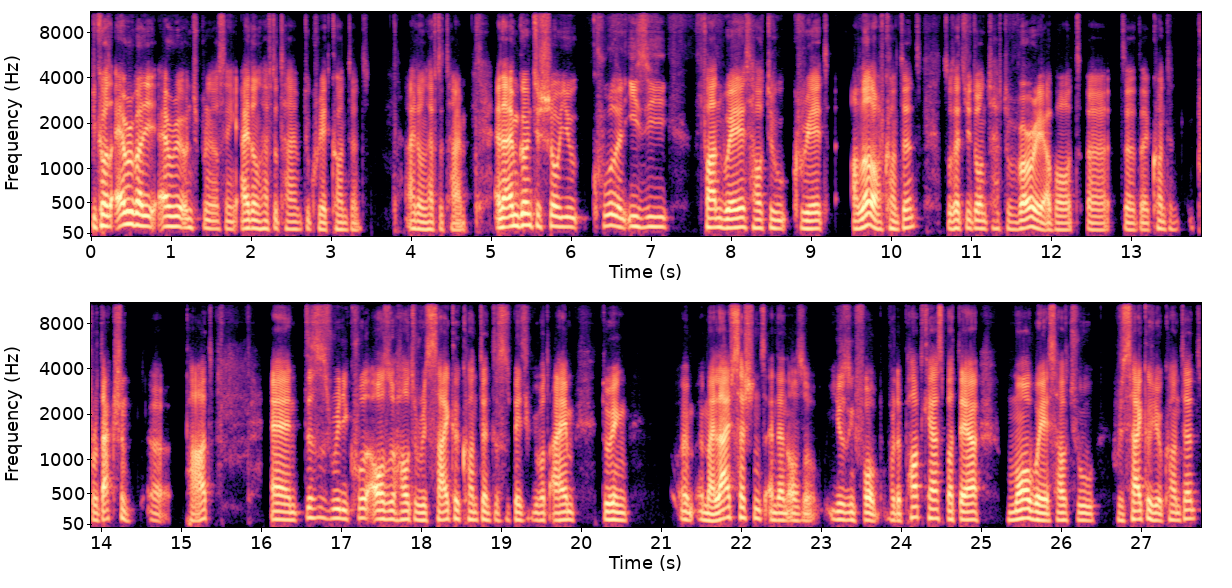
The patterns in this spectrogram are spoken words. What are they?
because everybody, every entrepreneur is saying, I don't have the time to create content. I don't have the time. And I'm going to show you cool and easy, fun ways how to create a lot of content so that you don't have to worry about uh, the, the content production uh, part. And this is really cool. Also, how to recycle content. This is basically what I'm doing um, in my live sessions and then also using for, for the podcast. But there are more ways how to recycle your content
